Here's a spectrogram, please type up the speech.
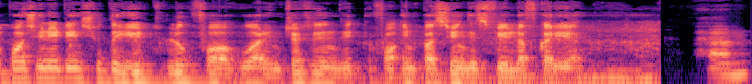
opportunities should the youth look for who are interested in the, for in pursuing this field of career? Um,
